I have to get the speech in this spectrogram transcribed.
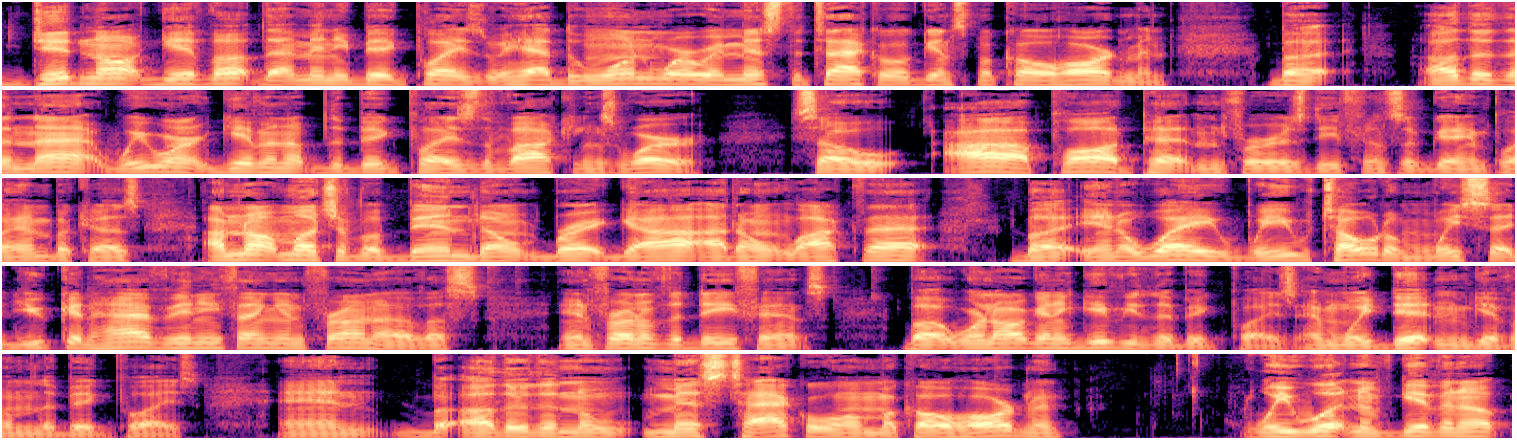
did not give up that many big plays. We had the one where we missed the tackle against Mecole Hardman, but other than that, we weren't giving up the big plays the Vikings were. So I applaud Pettine for his defensive game plan because I'm not much of a bend don't break guy. I don't like that. But in a way, we told him we said you can have anything in front of us, in front of the defense, but we're not going to give you the big plays, and we didn't give him the big plays. And other than the missed tackle on Mecole Hardman, we wouldn't have given up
